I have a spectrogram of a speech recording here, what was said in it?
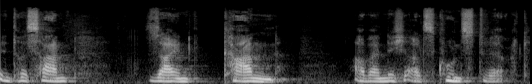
interessant sein kann, aber nicht als Kunstwerk.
